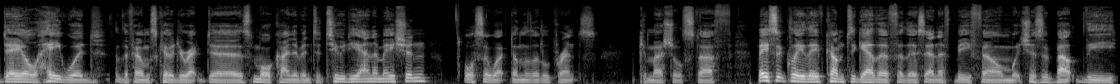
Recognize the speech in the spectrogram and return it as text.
Dale Hayward, the film's co director, is more kind of into 2D animation, also worked on The Little Prince, commercial stuff. Basically, they've come together for this NFB film, which is about the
